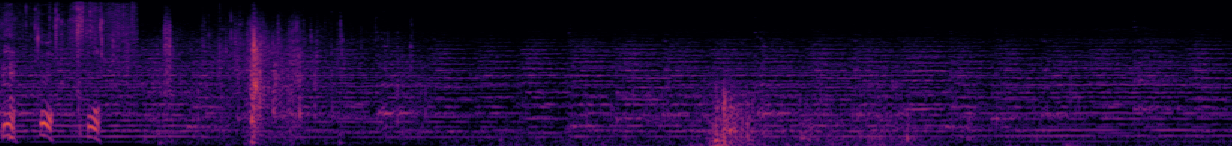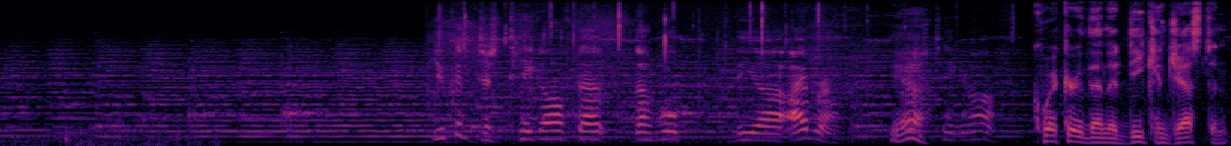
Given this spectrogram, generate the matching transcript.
You could just take off that that whole the uh, eyebrow. Yeah. Just take it off. Quicker than a decongestant.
